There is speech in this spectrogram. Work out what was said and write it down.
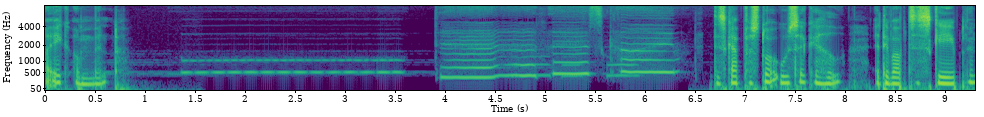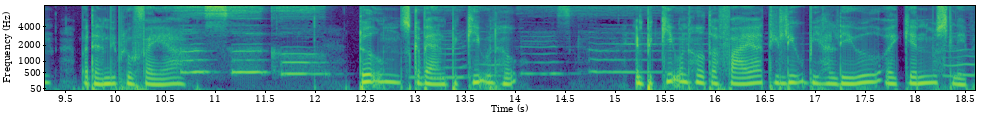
og ikke omvendt. Det skabte for stor usikkerhed, at det var op til skæbnen, hvordan vi blev færre. Døden skal være en begivenhed. En begivenhed, der fejrer de liv, vi har levet og igen må slippe.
